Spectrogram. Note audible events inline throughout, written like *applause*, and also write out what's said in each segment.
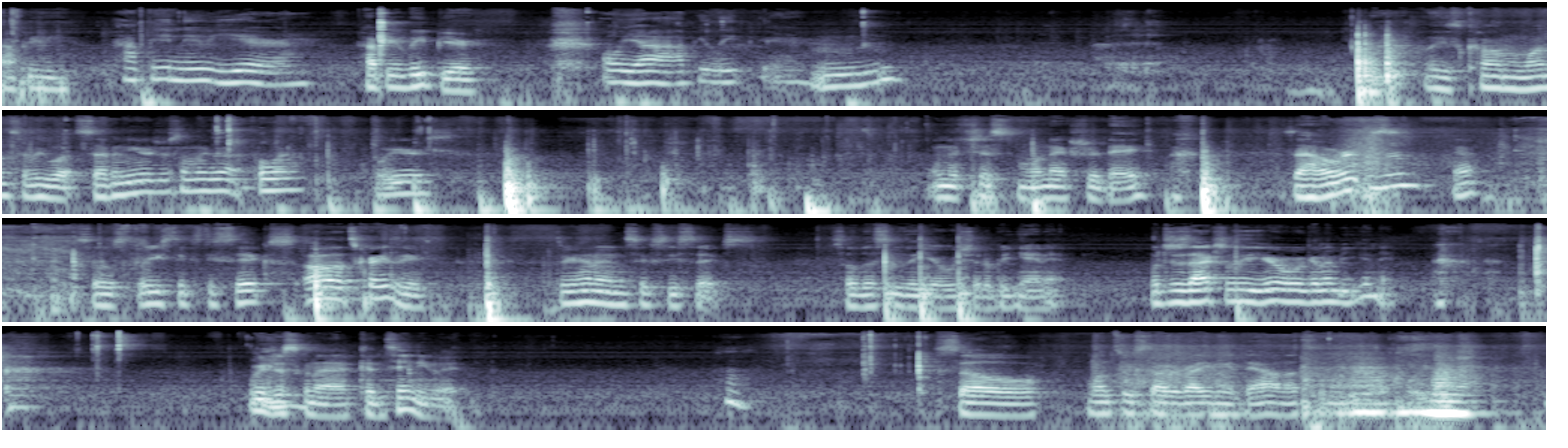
Happy Happy New Year. Happy leap year. Oh yeah, happy leap year. Mm-hmm. These come once every what seven years or something like that. Four. Four years. And it's just one extra day. *laughs* Is that how it works? Mhm. Yeah. So it's 366. Oh, that's crazy. 366. So this is the year we should have began it. Which is actually the year we're gonna begin it. *laughs* we're just gonna continue it. Hmm. So once we started writing it down, that's the year.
